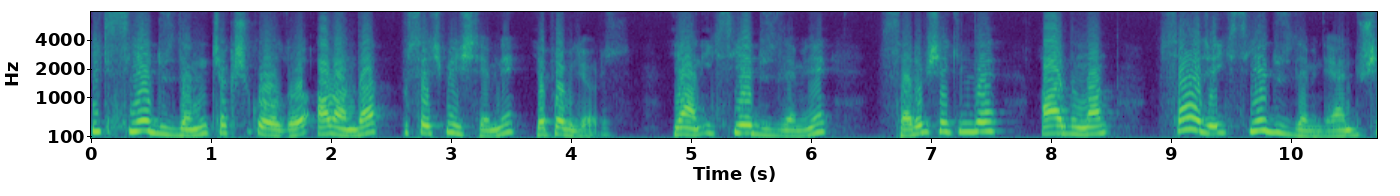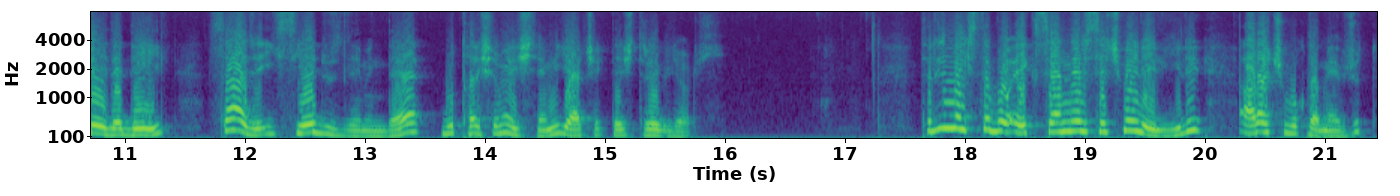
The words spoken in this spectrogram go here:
x-y düzleminin çakışık olduğu alanda bu seçme işlemini yapabiliyoruz. Yani x-y düzlemini sarı bir şekilde ardından sadece x-y düzleminde yani düşeyde değil sadece x-y düzleminde bu taşıma işlemini gerçekleştirebiliyoruz. 3D Max'te bu eksenleri seçme ile ilgili ara çubuk da mevcut.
